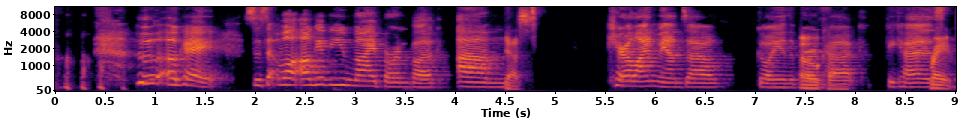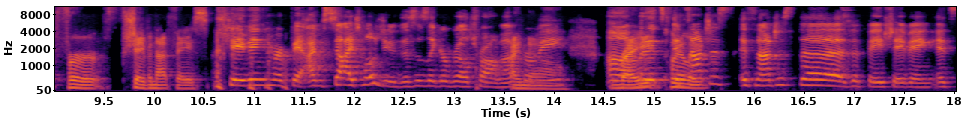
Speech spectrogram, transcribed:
Who? Okay, so, so well, I'll give you my burn book. Um, yes. Caroline Manzo going in the burn Okay. book because Right. For shaving that face. shaving her face. I'm still. I told you this is like a real trauma I for know. me. Um, Right? But it's Clearly. it's not just it's not just the the face shaving. It's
